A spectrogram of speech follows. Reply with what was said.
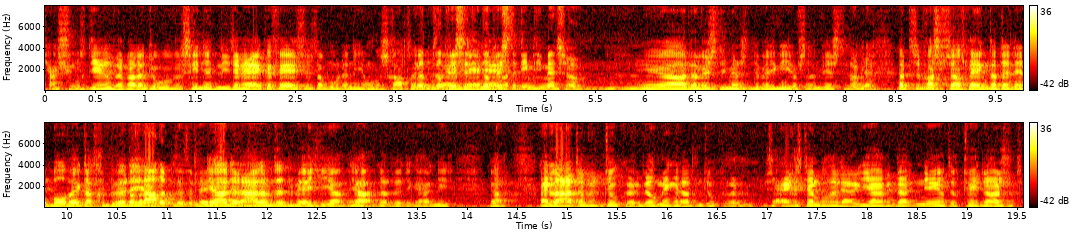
ja, Jules deelde. We hadden natuurlijk een geschiedenis met literaire cafés, dus dat moet je dan niet onderschatten. En dat, dat, je wisten die, die mensen ook. Ja, dat wisten die mensen, dat weet ik niet of ze dat wisten. Oké. Dat, dat was vanzelfsprekend dat in het bolwerk dat gebeurde. Dat ja. ademde het een beetje. Ja, dat ademde het een beetje, ja. Ja, dat weet ik eigenlijk niet. Ja. En later hebben we natuurlijk, uh, Wilming had natuurlijk uh, zijn eigen stempel, is eigenlijk jaren 90, 2000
